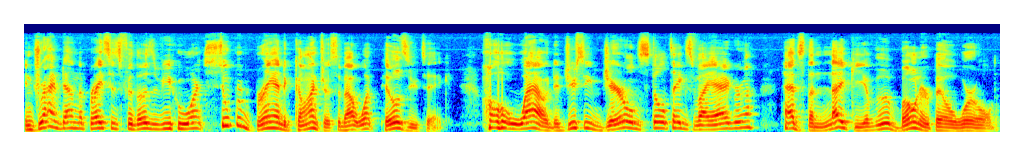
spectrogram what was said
and drive down the prices for those of you who aren't super brand conscious about what pills you take. Oh wow, did you see Gerald still takes Viagra? That's the Nike of the boner pill world.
